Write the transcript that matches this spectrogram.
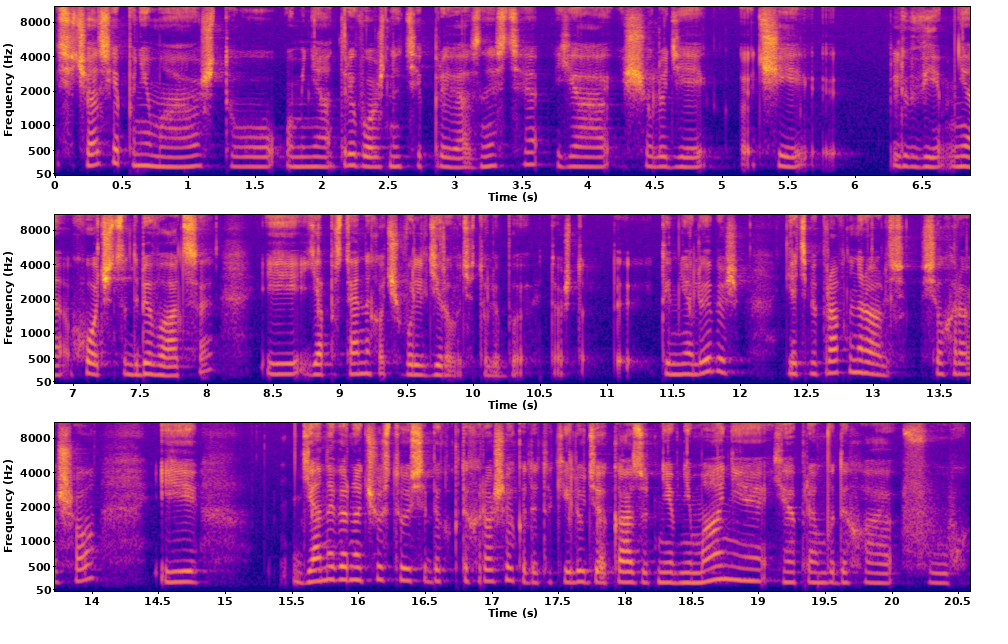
Сейчас я понимаю, что у меня тревожный тип привязанности. Я ищу людей, чьи любви мне хочется добиваться, и я постоянно хочу валидировать эту любовь. То, что ты меня любишь, я тебе правда нравлюсь, все хорошо. И я, наверное, чувствую себя как-то хорошо, когда такие люди оказывают мне внимание, я прям выдыхаю, фух,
